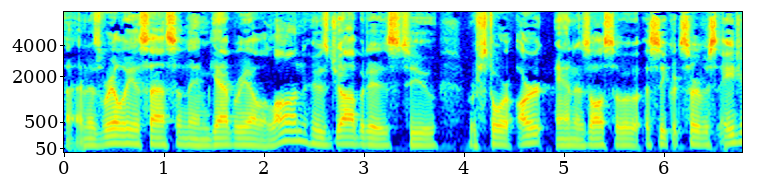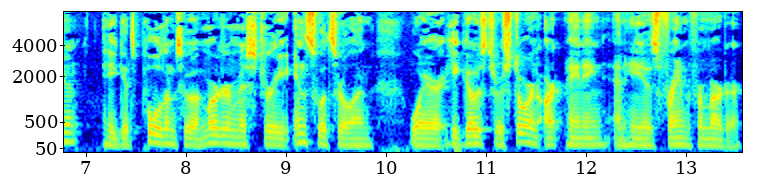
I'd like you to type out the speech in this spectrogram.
uh, an Israeli assassin named Gabriel Allon, whose job it is to restore art and is also a Secret Service agent. He gets pulled into a murder mystery in Switzerland where he goes to restore an art painting and he is framed for murder.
